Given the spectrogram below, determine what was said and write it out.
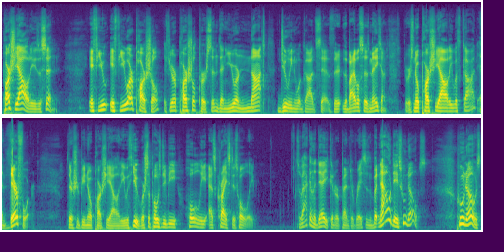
Partiality is a sin. If you if you are partial, if you're a partial person, then you are not doing what God says. The, the Bible says many times there is no partiality with God, and therefore there should be no partiality with you. We're supposed to be holy as Christ is holy. So back in the day, you could repent of racism. But nowadays, who knows? Who knows?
